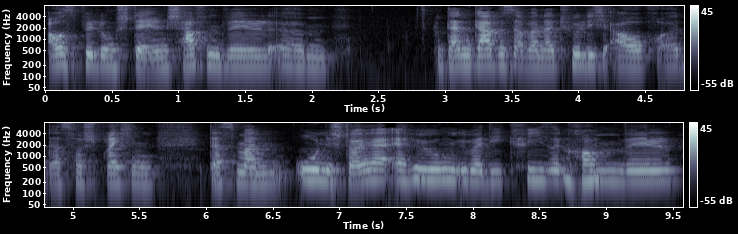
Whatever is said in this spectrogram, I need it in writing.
Ausbildungsstellen schaffen will. Ähm, dann gab es aber natürlich auch äh, das Versprechen, dass man ohne Steuererhöhungen über die Krise mhm. kommen will.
